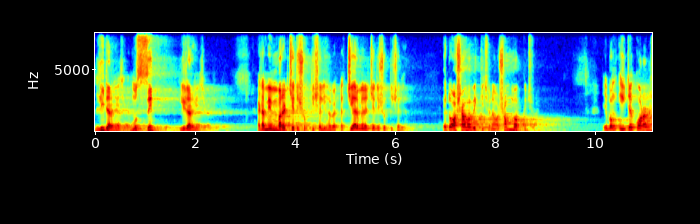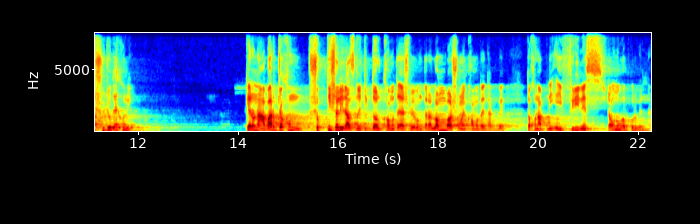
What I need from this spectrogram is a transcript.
লিডার হয়ে যাবে, মসজিদ লিডার হয়ে যাবে। একটা মেম্বারের চেয়ে শক্তিশালী হবে, একটা চেয়ারম্যানের চেয়ে শক্তিশালী হবে। এটা অস্বাভাবিক কিছু না, অসম্ভব কিছু না। এবং এইটা করার সুযোগ এখনই। কেননা আবার যখন শক্তিশালী রাজনৈতিক দল ক্ষমতায় আসবে এবং তারা লম্বা সময় ক্ষমতায় থাকবে, তখন আপনি এই ফ্রিনেসটা অনুভব করবেন না।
